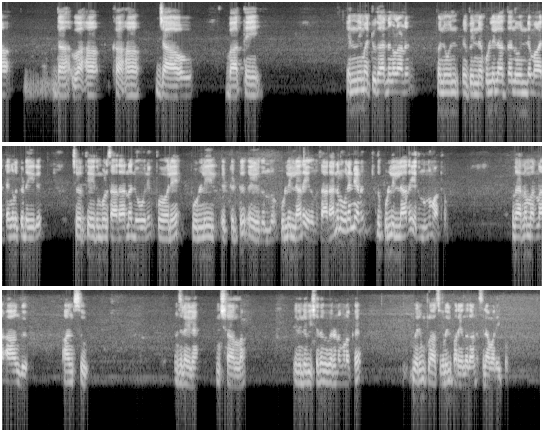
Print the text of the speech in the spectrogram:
ദ വഹ കഹ ജാവോ ബാത്തേ എന്നീ മറ്റുദാഹരണങ്ങളാണ് ഇപ്പൊ നൂൻ പിന്നെ പുള്ളില്ലാത്ത നൂനിന്റെ മാറ്റങ്ങൾക്കിടയിൽ ചേർത്ത് എഴുതുമ്പോൾ സാധാരണ നൂന് പോലെ പുള്ളിയിൽ ഇട്ടിട്ട് എഴുതുന്നു. പുള്ളില്ലാതെ എഴുതുന്നു. സാധാരണ നൂൽ തന്നെയാണ്. ഇത് പുള്ളില്ലാതെ എഴുതുന്നു മാത്രം. ഉദാഹരണം പറഞ്ഞ ആങ്ക് ആൻസു. മനസ്സിലായില്ലേ? ഇൻഷാല്ല ഇതിന്റെ വിശദ വിവരണങ്ങളൊക്കെ വരും ക്ലാസ്സുകളിൽ പറയുന്നതാണ്. അസ്സാം അലൈക്കും.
